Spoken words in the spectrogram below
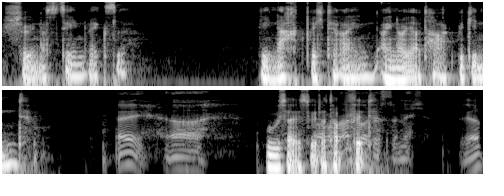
Schöner Szenenwechsel. Die Nacht bricht herein, ein neuer Tag beginnt. Hey, äh, Buser ist wieder topfit. Yep.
